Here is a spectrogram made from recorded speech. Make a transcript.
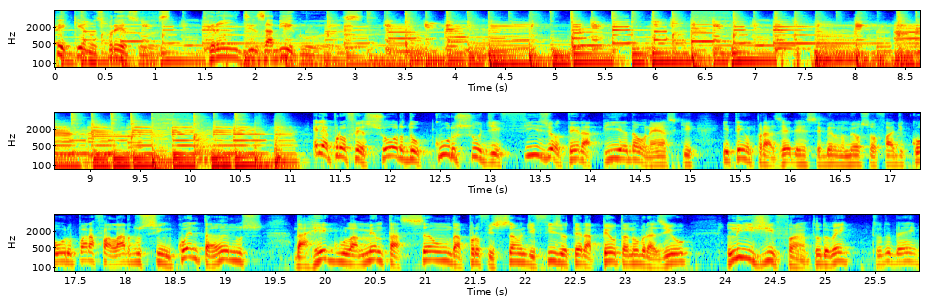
Pequenos preços, grandes amigos. Professor do curso de fisioterapia da Unesc e tenho o prazer de recebê-lo no meu sofá de couro para falar dos 50 anos da regulamentação da profissão de fisioterapeuta no Brasil. Li Gifan, tudo bem? Tudo bem.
